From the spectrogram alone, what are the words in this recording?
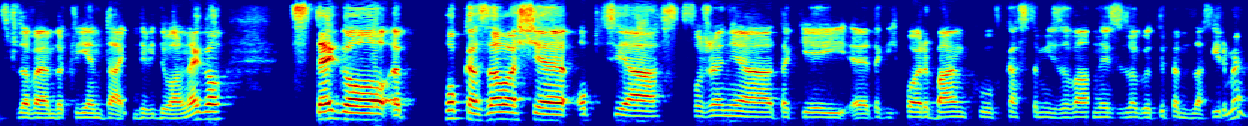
sprzedawałem do klienta indywidualnego. Z tego pokazała się opcja stworzenia takiej, e, takich powerbanków customizowanych z logotypem dla firmy.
